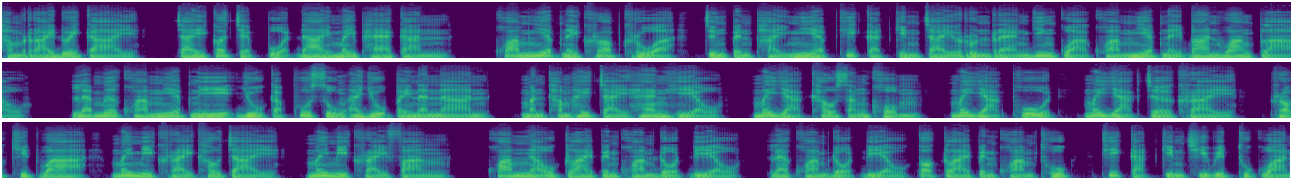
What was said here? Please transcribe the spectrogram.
ทำร้ายด้วยกาย ใจก็เจ็บปวดได้ไม่แพ้กัน ความเงียบในครอบครัว จึงเป็นภัยเงียบที่กัดกินใจรุนแรงยิ่งกว่าความเงียบในบ้านว่างเปล่า และเมื่อความเงียบนี้อยู่กับผู้สูงอายุไปนานๆ มันทำให้ใจแห้งเหี่ยว ไม่อยากเข้าสังคม ไม่อยากพูด ไม่อยากเจอใคร เพราะคิดว่าไม่มีใครเข้าใจ ไม่มีใครฟัง ความเหงากลายเป็นความโดดเดี่ยว และความโดดเดี่ยวก็กลายเป็นความทุกข์ที่กัดกินชีวิตทุกวัน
